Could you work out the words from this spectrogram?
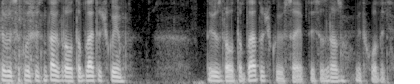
дивлюся, коли щось не так, зразу таблеточку їм. Даю зразу таблеточку і все, і птиця зразу відходить.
